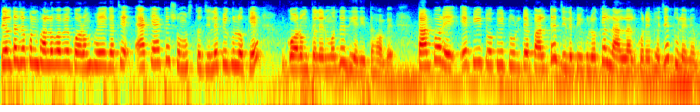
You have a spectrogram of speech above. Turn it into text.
তেলটা যখন ভালোভাবে গরম হয়ে গেছে, একে একে সমস্ত জিলেপিগুলোকে গরম তেলের মধ্যে দিয়ে দিতে হবে। তারপরে এপি টপি টুলটে পাল্টে জিলেপিগুলোকে লাল লাল করে ভেজে তুলে নেব।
